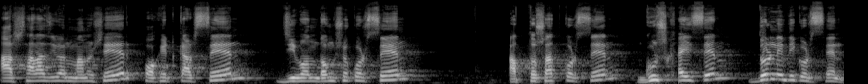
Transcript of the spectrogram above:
আর সারা জীবন মানুষের পকেট কাটছেন, জীবন ধ্বংস করছেন আত্মসাৎ করছেন, ঘুষ খাইছেন, দুর্নীতি করছেন,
